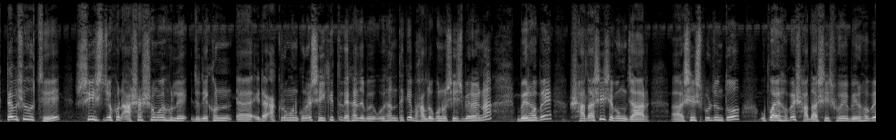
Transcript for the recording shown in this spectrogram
একটা বিষয় হচ্ছে, শীষ যখন আসার সময় হলে যদি এখন এটা আক্রমণ করে, সেই ক্ষেত্রে দেখা যাবে ওইখান থেকে ভালো কোনো শীষ বের হয় না। বের হবে সাদা শীষ এবং যার শেষ পর্যন্ত উপায় হবে সাদা শীষ হয়ে বের হবে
